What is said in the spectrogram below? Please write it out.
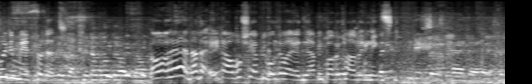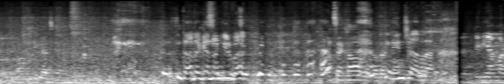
ওই যে মেট্রো যাচ্ছে। ও হ্যাঁ দাদা, এটা অবশ্যই আপনি বলতে পারেন যে আপনি কবে খাওয়াবেন নেক্সট দাদা কেন নির্বাক? ইনশাল্লাহ তিনি আমার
